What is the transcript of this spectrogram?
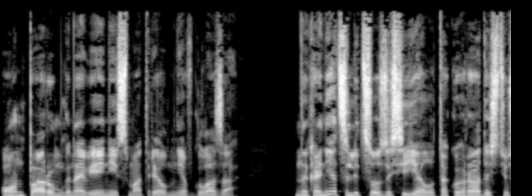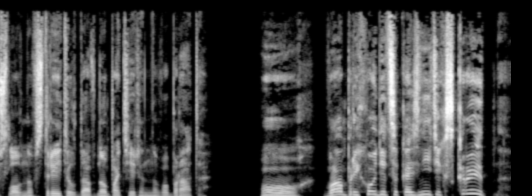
Он пару мгновений смотрел мне в глаза. Наконец лицо засияло такой радостью, словно встретил давно потерянного брата. «Ох, вам приходится казнить их скрытно»,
